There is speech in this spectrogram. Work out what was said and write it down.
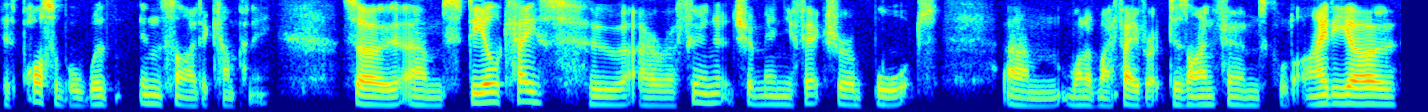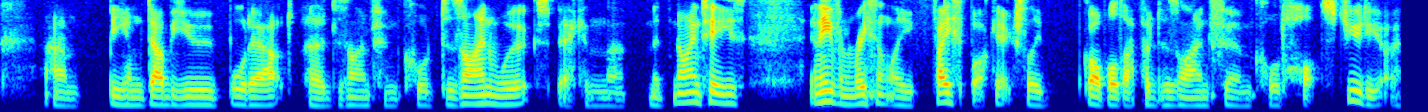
as possible with inside a company. So, um, Steelcase, who are a furniture manufacturer, bought um, one of my favorite design firms called IDEO. Um, BMW bought out a design firm called DesignWorks back in the mid 90s. And even recently, Facebook actually gobbled up a design firm called Hot Studio.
